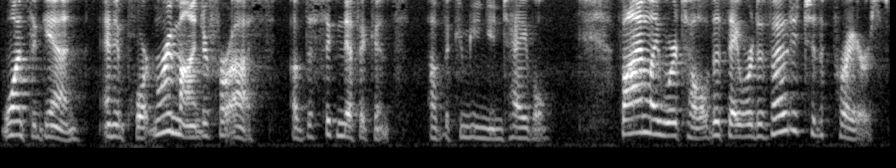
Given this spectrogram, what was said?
Once again, an important reminder for us of the significance of the communion table. Finally, we're told that they were devoted to the prayers.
